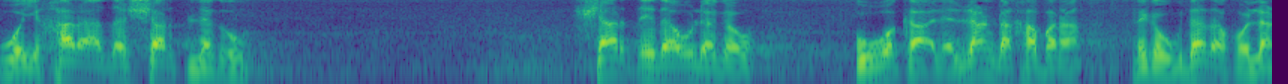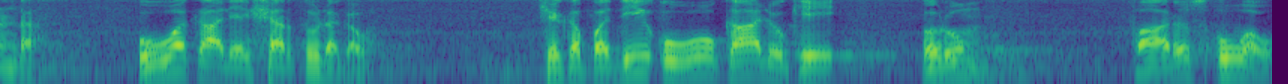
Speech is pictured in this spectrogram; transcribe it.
وی خرازه شرط لګو شرط دا ولګو وکاله لنډه خبره لګو وګدا ده خو لنډه وکاله شرط لګو چې کپدی او کالو کې روم فارس اوو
